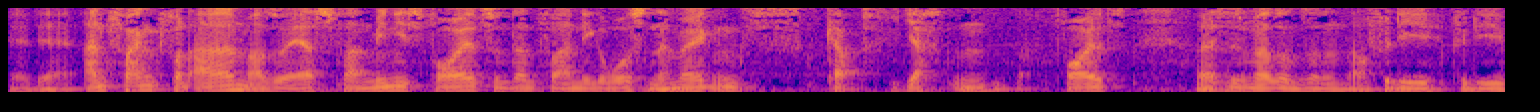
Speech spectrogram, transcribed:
der, der Anfang von allem. Also erst fahren Minis Foils und dann fahren die großen Americans Cup Yachten Foils. Das ist immer so, so ein, auch für die, für die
